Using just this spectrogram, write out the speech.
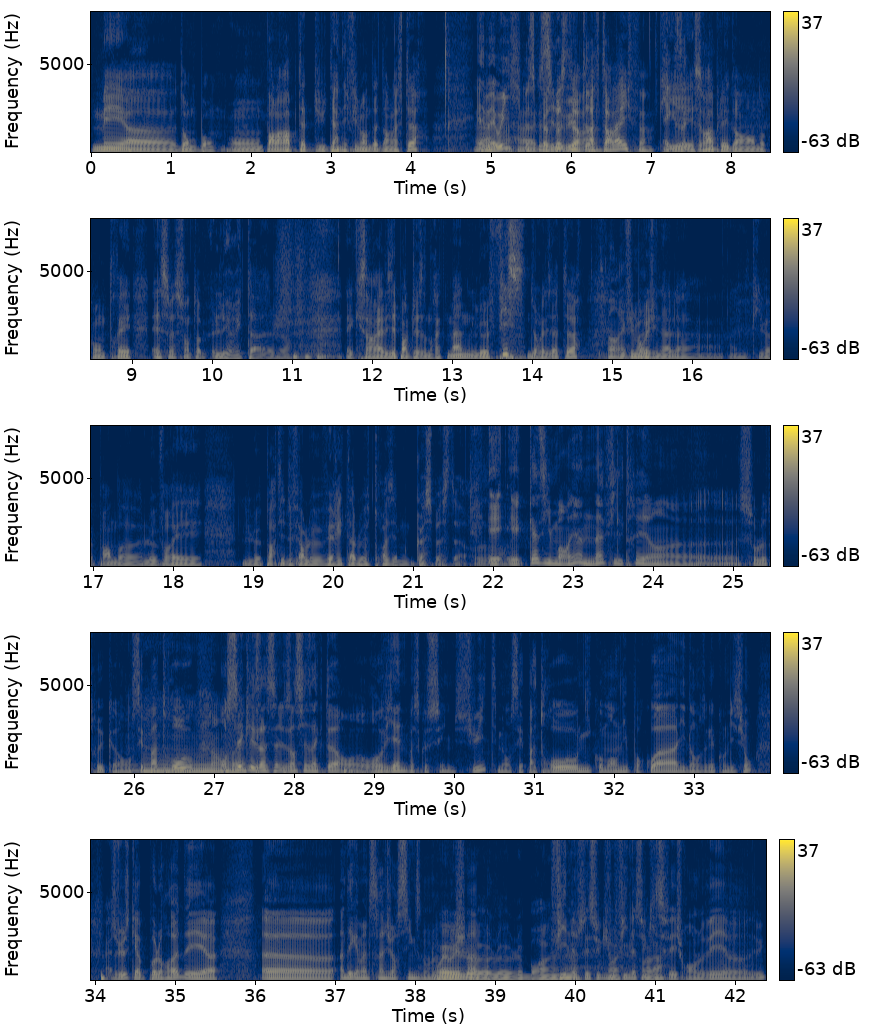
Mais euh, donc bon, on parlera peut-être du dernier film en date dans l'After. Eh ben oui, parce que c'est le but. Afterlife, qui Exactement. sera appelé dans nos contrées SOS Phantom, l'héritage, et qui sera réalisé par Jason Reitman, le fils du réalisateur du film ouais. original, euh, qui va prendre euh, le vrai, le parti de faire le véritable troisième Ghostbusters. Et, et quasiment rien n'a filtré hein, euh, sur le truc. On sait pas trop. Mm, non, On ouais. sait que les, anciens- les anciens acteurs reviennent parce que c'est une suite, mais on sait pas trop ni comment, ni pourquoi, ni dans quelles conditions. C'est juste qu'il y a Paul Rudd et euh, un des gamins de Stranger Things dont le Oui, le, le, le brun. Finn, euh, c'est celui qui joue ouais, Finn, là, celui voilà. qui se fait, je crois, enlever euh, au début.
